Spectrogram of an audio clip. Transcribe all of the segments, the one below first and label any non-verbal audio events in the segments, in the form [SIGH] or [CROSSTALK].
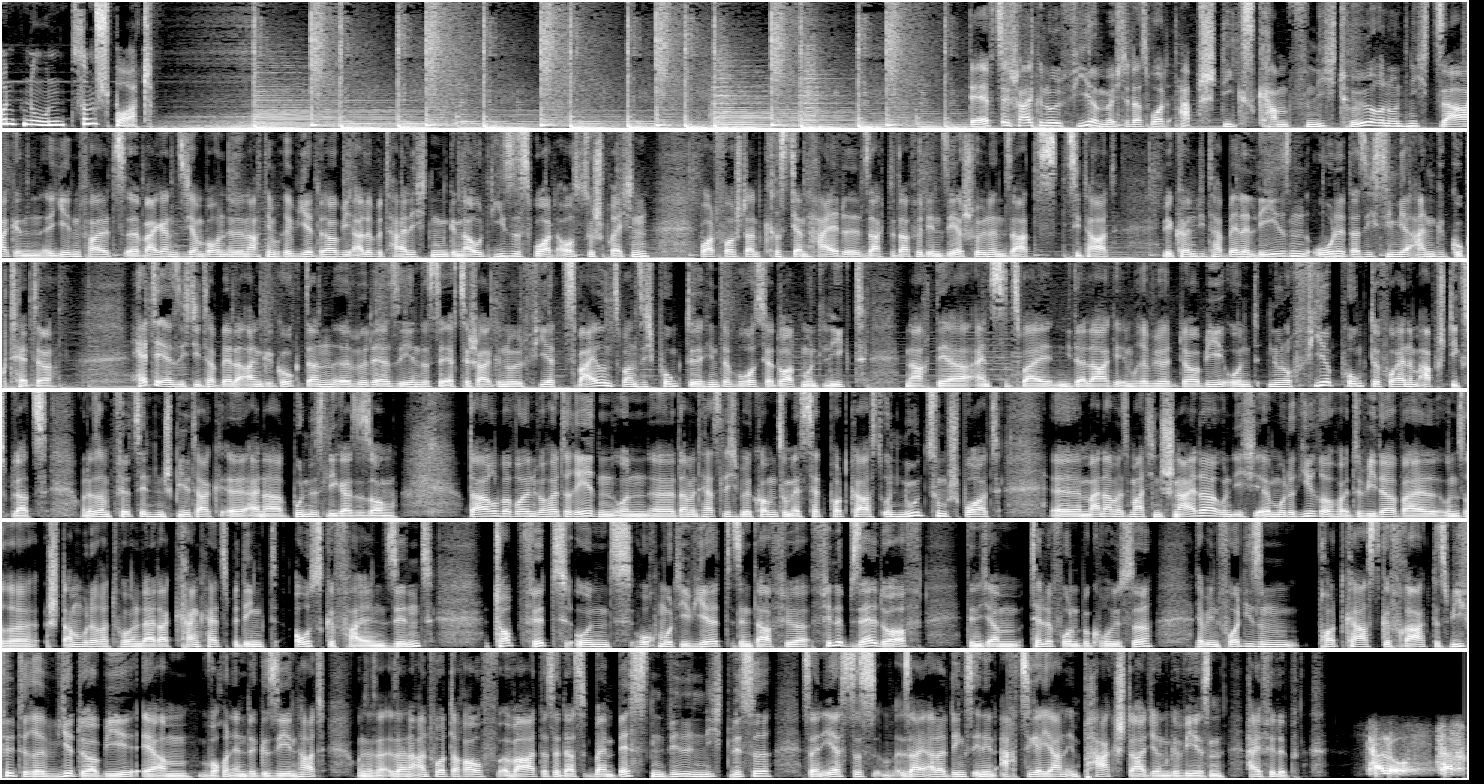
Und nun zum Sport. Der FC Schalke 04 möchte das Wort Abstiegskampf nicht hören und nicht sagen. Jedenfalls äh, weigern sich am Wochenende nach dem Revierderby alle Beteiligten genau dieses Wort auszusprechen. Sportvorstand Christian Heidel sagte dafür den sehr schönen Satz, Zitat, wir können die Tabelle lesen, ohne dass ich sie mir angeguckt hätte. Hätte er sich die Tabelle angeguckt, dann äh, würde er sehen, dass der FC Schalke 04 22 Punkte hinter Borussia Dortmund liegt nach der 1 zu 2 Niederlage im Revier Derby und nur noch vier Punkte vor einem Abstiegsplatz. Und das am 14. Spieltag äh, einer Bundesliga-Saison. Darüber wollen wir heute reden und äh, damit herzlich willkommen zum SZ-Podcast und nun zum Sport. Äh, mein Name ist Martin Schneider und ich äh, moderiere heute wieder, weil unsere Stammmoderatoren leider krankheitsbedingt ausgefallen sind. Topfit und hochmotiviert sind dafür Philipp Seldorf, den ich am Telefon begrüße. Ich habe ihn vor diesem Podcast gefragt, das wievielte Revierderby er am Wochenende gesehen hat. Und seine Antwort darauf war, dass er das beim besten Willen nicht wisse. Sein erstes sei allerdings in den 80er Jahren im Parkstadion gewesen. Hi Philipp. Hallo, Tag.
